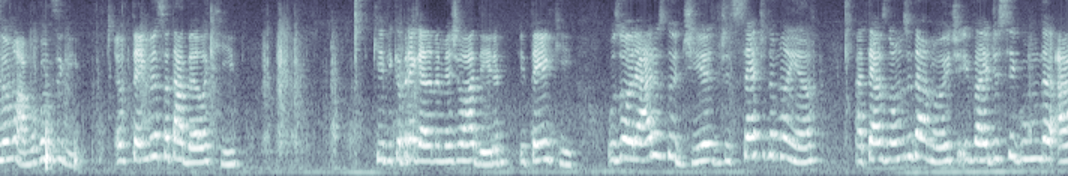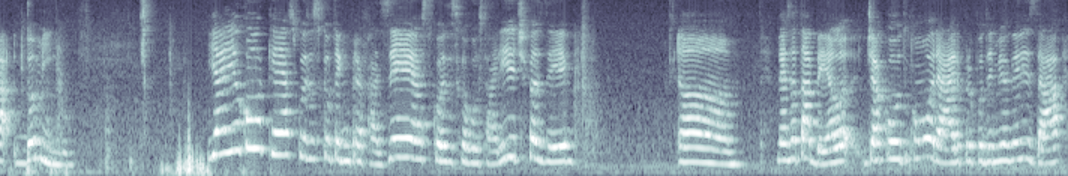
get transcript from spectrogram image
vamos lá, vou conseguir. Eu tenho essa tabela aqui, que fica pregada na minha geladeira. E tem aqui os horários do dia de 7 da manhã até as 11 da noite e vai de segunda a domingo. E aí eu coloquei as coisas que eu tenho pra fazer, as coisas que eu gostaria de fazer uh, nessa tabela, de acordo com o horário, pra poder me organizar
